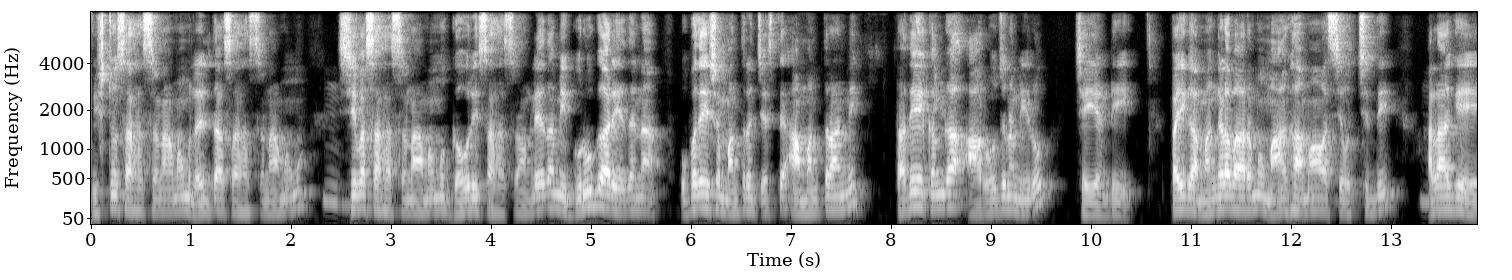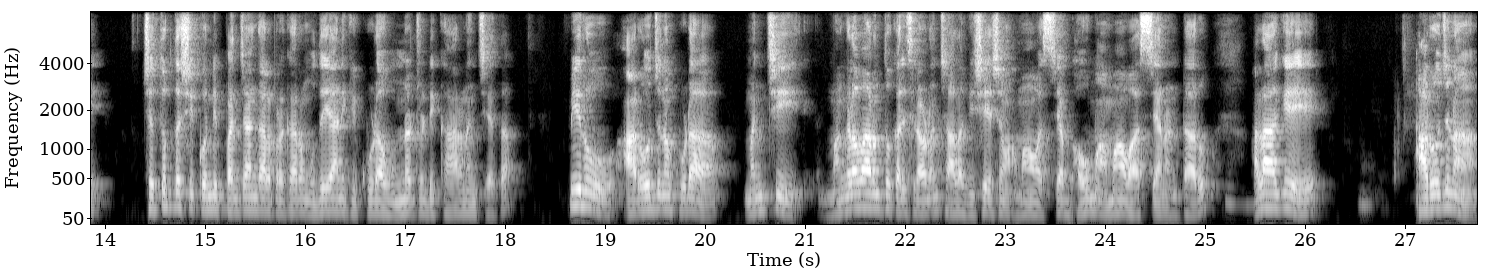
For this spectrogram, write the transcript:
విష్ణు సహస్రనామము లలితా సహస్రనామము శివ సహస్రనామము గౌరీ సహస్రనామం లేదా మీ గురువుగారు ఏదైనా ఉపదేశం మంత్రం చేస్తే ఆ మంత్రాన్ని తదేకంగా ఆ రోజున మీరు చేయండి. పైగా మంగళవారము మాఘ అమావాస్య వచ్చింది. అలాగే చతుర్దశి కొన్ని పంచాంగాల ప్రకారం ఉదయానికి కూడా ఉన్నటువంటి కారణం చేత మీరు ఆ రోజున కూడా మంచి మంగళవారంతో కలిసి రావడం చాలా విశేషం. అమావాస్య భౌమ అమావాస్య అని అంటారు. అలాగే ఆ రోజున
